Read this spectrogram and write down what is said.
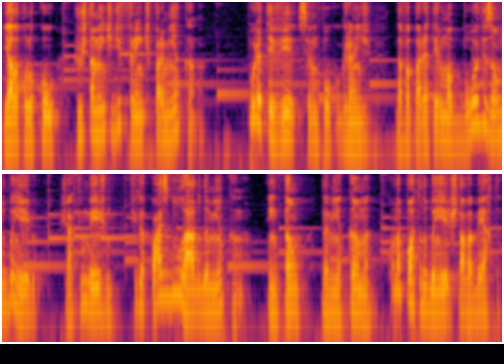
e ela colocou justamente de frente para a minha cama. Por a TV ser um pouco grande, dava para ter uma boa visão do banheiro, já que o mesmo fica quase do lado da minha cama. Então, da minha cama, quando a porta do banheiro estava aberta,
